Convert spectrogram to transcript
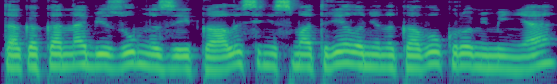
так как она безумно заикалась и не смотрела ни на кого, кроме меня.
